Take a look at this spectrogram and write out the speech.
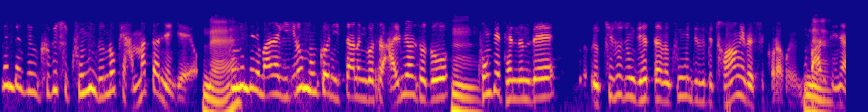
그런데 지금 그것이 국민 눈높이 안 맞다는 얘기예요. 네. 국민들이 만약에 이런 문건이 있다는 것을 알면서도 음. 공개됐는데 기소 중지했다면 국민들이 그때 저항을 했을 거라고요. 이 네. 말이 되냐?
